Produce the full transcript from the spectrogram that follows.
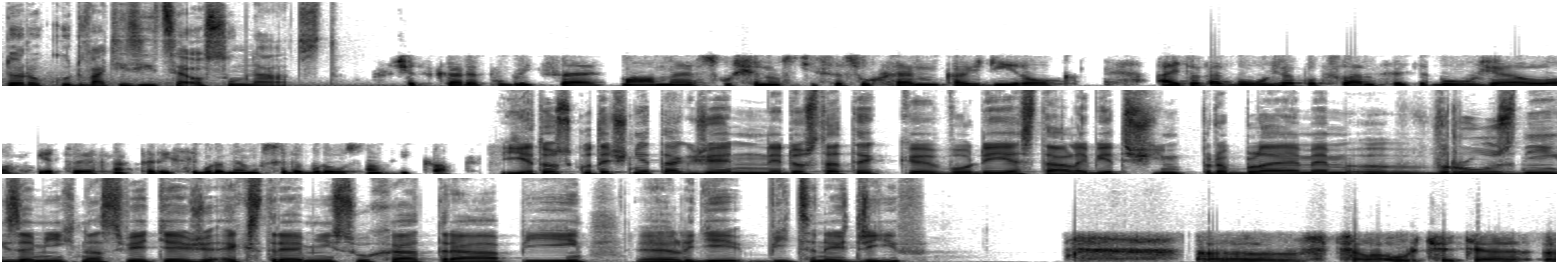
do roku 2018. V České republice máme zkušenosti se suchem každý rok. A je to tak bohužel po celém světě. Bohužel je to jev, na který si budeme muset do budoucna zvykat. Je to skutečně tak, že nedostatek vody je stále větším problémem v různých zemích na světě, že extrémní sucha trápí eh, lidi více než dřív? Eh, zcela určitě. Eh,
